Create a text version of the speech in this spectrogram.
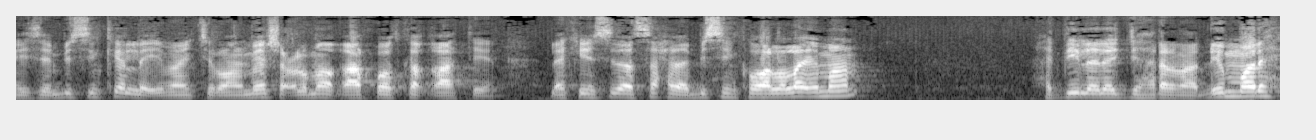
inaysan bisinka la imaan jirin waana meesha culamada qaarkood ka qaateen. Laakiin sidaa saxda bisinka waa lala imaan. Haddii lala jahrana dhib ma leh.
